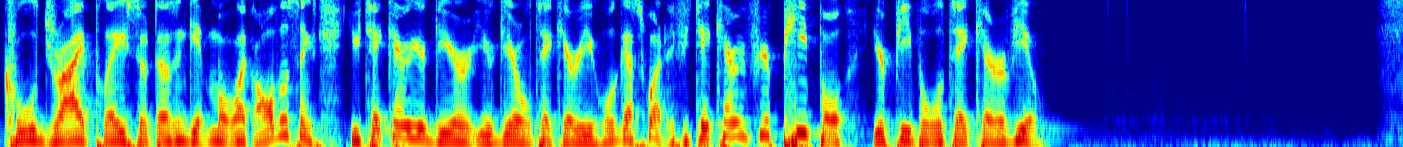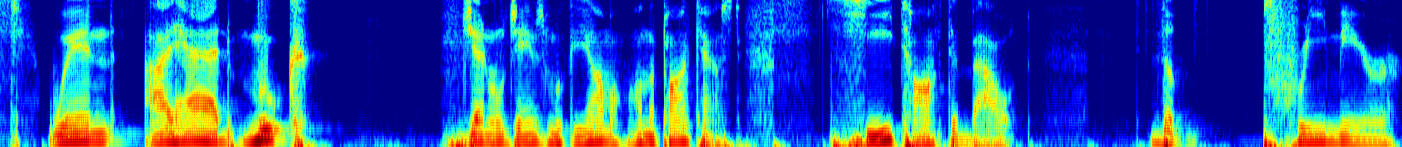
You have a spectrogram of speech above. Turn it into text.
cool, dry place so it doesn't get mold, like all those things. You take care of your gear, your gear will take care of you. Well, guess what? If you take care of your people, your people will take care of you. When I had Mook, General James Mukoyama, on the podcast, he talked about the premier,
